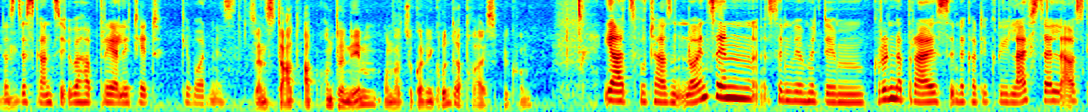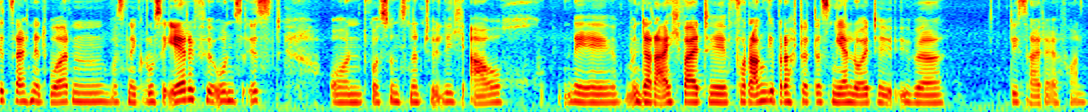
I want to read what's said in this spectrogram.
dass mhm. das Ganze überhaupt Realität geworden ist. Es ist ein Start-up-Unternehmen und hat sogar den Gründerpreis bekommen. Ja, 2019 sind wir mit dem Gründerpreis in der Kategorie Lifestyle ausgezeichnet worden, was eine große Ehre für uns ist und was uns natürlich auch eine, in der Reichweite vorangebracht hat, dass mehr Leute über die Seite erfahren.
